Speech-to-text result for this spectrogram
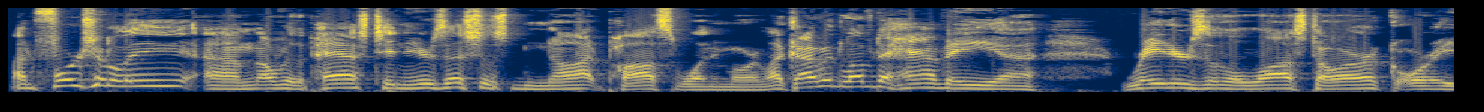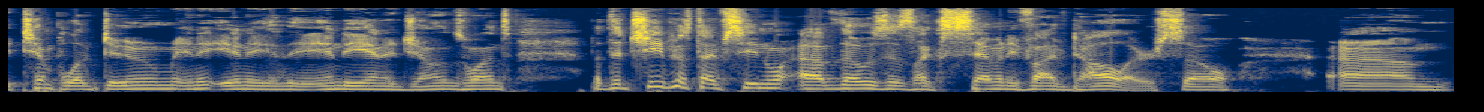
unfortunately, um, over the past 10 years, that's just not possible anymore. Like, I would love to have a uh, Raiders of the Lost Ark or a Temple of Doom, any, any of the Indiana Jones ones, but the cheapest I've seen of those is like $75. So, um,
